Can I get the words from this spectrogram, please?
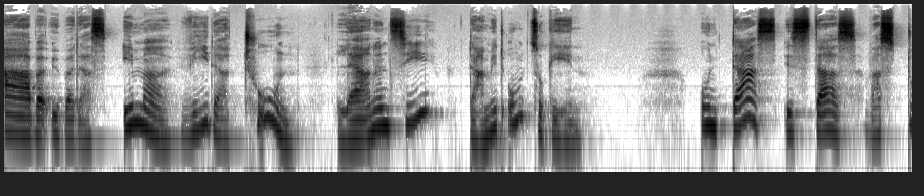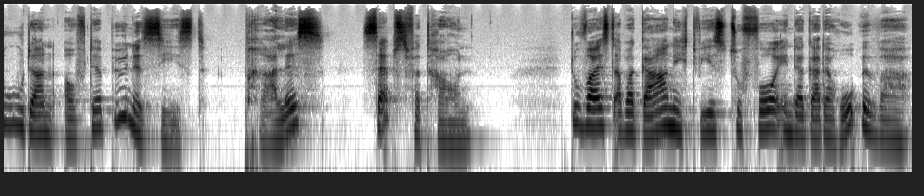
aber über das immer wieder tun lernen sie, damit umzugehen. Und das ist das, was du dann auf der Bühne siehst. Pralles Selbstvertrauen. Du weißt aber gar nicht, wie es zuvor in der Garderobe war.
